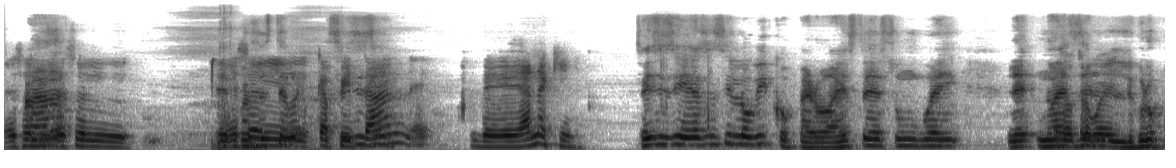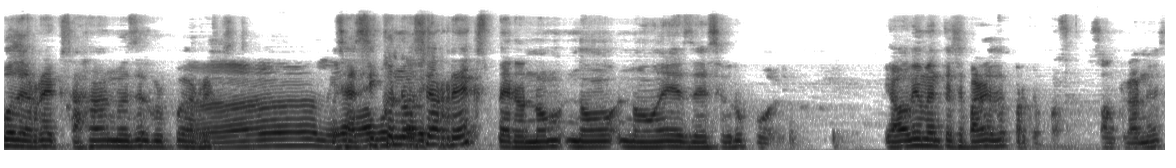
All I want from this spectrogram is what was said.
es el, Ah. es el, Eh, es pues el este güey- sí, sí, capitán sí. de Anakin. Sí, sí, sí, eso sí lo ubico, pero a este es un güey, le- no Es del güey. grupo de Rex, ajá, no es del grupo de Rex. Ah, mira, o sea, sí conoce a. Rex, pero no, no, no es de ese grupo. Y obviamente se parece porque pues son clones,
